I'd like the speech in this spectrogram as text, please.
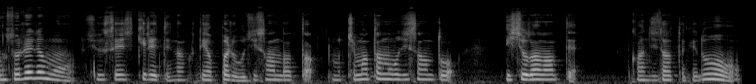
まそれでも修正しきれてなくてやっぱりおじさんだった。もう巷のおじさんと一緒だなって感じだったけど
